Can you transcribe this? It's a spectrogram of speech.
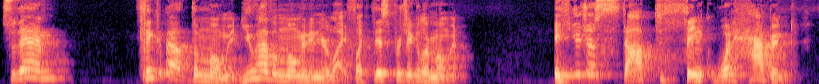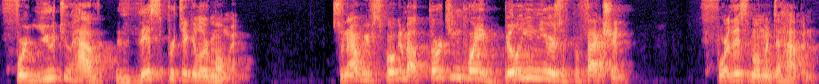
So then think about the moment. You have a moment in your life like this particular moment. If you just stop to think what happened for you to have this particular moment. So now we've spoken about 13.8 billion years of perfection for this moment to happen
